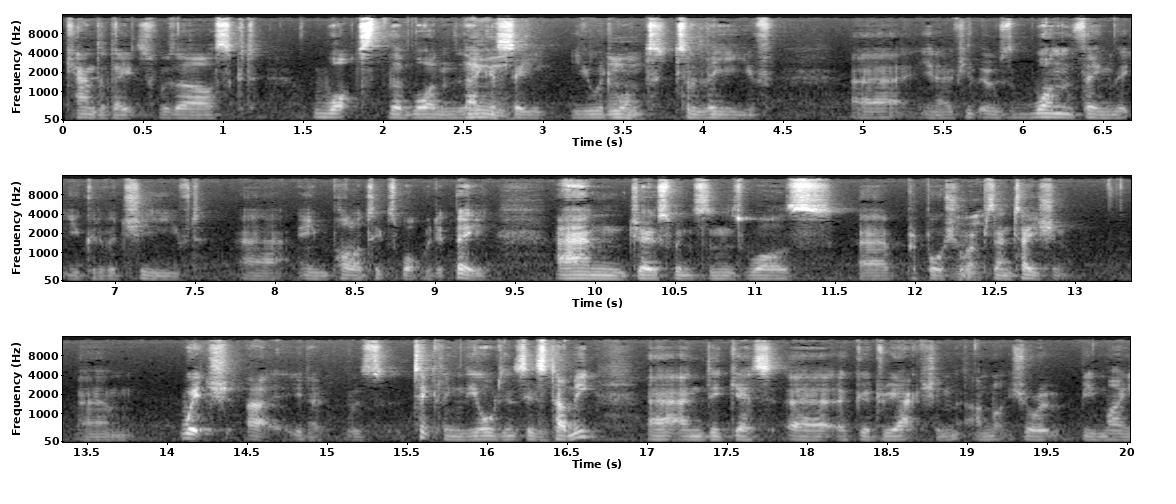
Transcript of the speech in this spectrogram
candidates was asked, "What's the one legacy you would Mm. want to leave?" Uh, you know, if you, there was one thing that you could have achieved uh, in politics, what would it be? And Jo Swinson's was uh, proportional Mm. representation, um, which uh, you know was tickling the audience's tummy uh, and did get uh, a good reaction. I'm not sure it would be my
